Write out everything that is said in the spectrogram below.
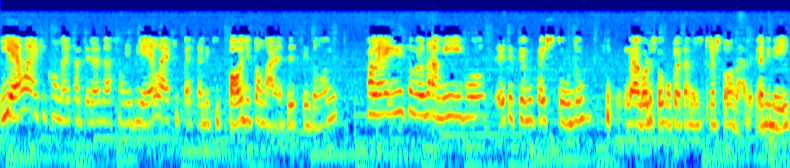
E ela é que começa a ter as ações e ela é que percebe que pode tomar as decisões. Falei, é isso, meus amigos. Esse filme fez tudo. Agora estou completamente transtornada. Terminei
